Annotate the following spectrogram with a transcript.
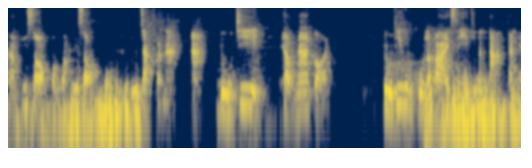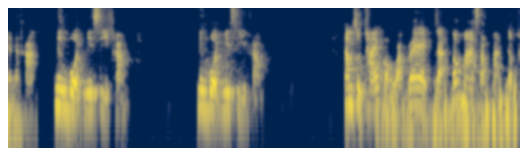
คำที่สองของวรรคที่สองรู้จักก่อนนะอะดูที่แถวหน้าก่อน ดูที่คุณครูระบายสีที่มันต่างกันเนี่ยนะคะหนึ่งบทมีสี่คำหนึ่งบทมีสี่คำ คำสุดท้ายของวรรคแรกจะต้องมาสัมผัสกับค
